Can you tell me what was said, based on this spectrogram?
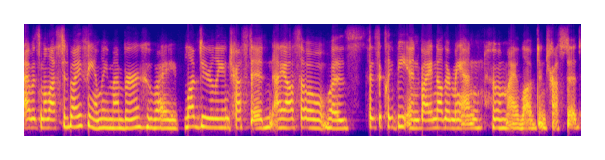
I was molested by a family member who I loved dearly and trusted. I also was physically beaten by another man whom I loved and trusted.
